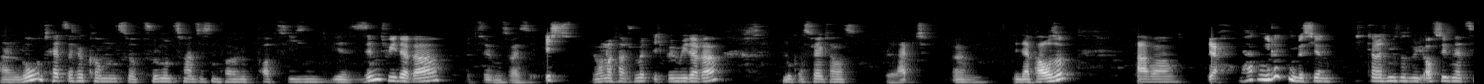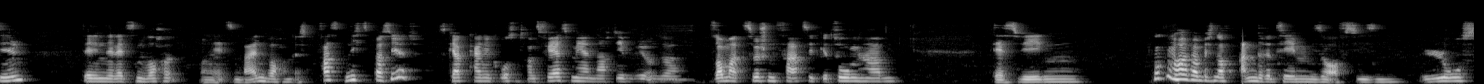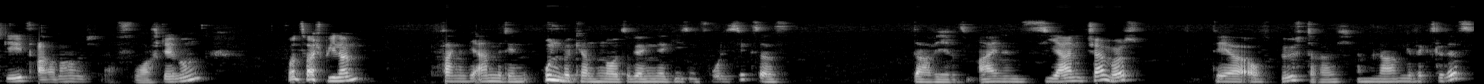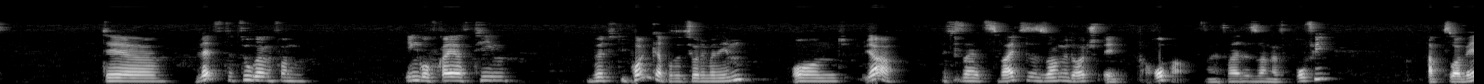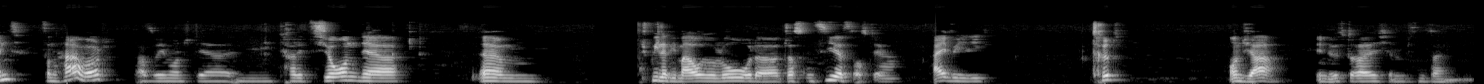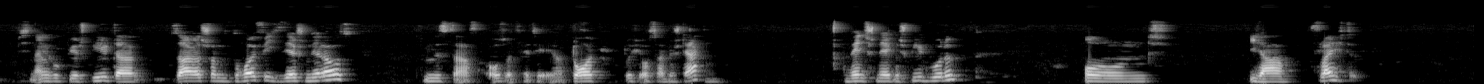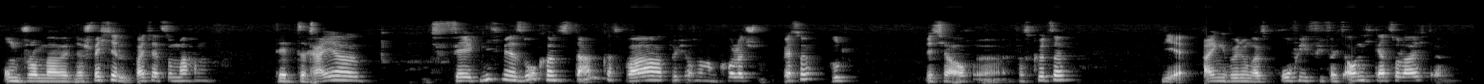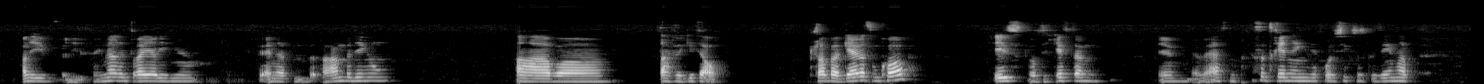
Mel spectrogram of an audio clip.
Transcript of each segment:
Hallo und herzlich willkommen zur 25. Folge Podseason. Wir sind wieder da, beziehungsweise ich, Jonathan Schmidt, ich bin wieder da. Lukas Feldhaus bleibt ähm, in der Pause. Aber ja, wir hatten Glück ein bisschen. Ich kann euch ein bisschen natürlich Offseason erzählen, denn in der letzten Woche, oder in den letzten beiden Wochen, ist fast nichts passiert. Es gab keine großen Transfers mehr, nachdem wir unser Sommer-Zwischenfazit gezogen haben. Deswegen gucken wir heute mal ein bisschen auf andere Themen dieser Offseason los geht's aber noch mit einer Vorstellung von zwei Spielern. Fangen wir an mit den unbekannten Neuzugängen der Gießen 46ers. Da wäre zum einen Siani Chambers, der aus Österreich an Milan gewechselt ist. Der letzte Zugang von Ingo Freyers Team wird die Point Guard Position übernehmen. Und ja, es ist seine zweite Saison in Deutsch, in Europa, seine zweite Saison als Profi. Absolvent von Harvard, also jemand, der in die Tradition der ähm, Spieler wie Mao Dolo oder Justin Sears aus der Ivy League tritt. Und ja, in Österreich ein bisschen, ein bisschen angeguckt, wie er spielt, da sah er schon häufig sehr schnell aus. Zumindest sah es aus, als hätte er dort durchaus seine Stärken, wenn schnell gespielt wurde. Und ja, vielleicht um schon mal mit einer Schwäche weiterzumachen. Der Dreier fällt nicht mehr so konstant. Das war durchaus noch am College besser. Gut, ist ja auch äh, etwas kürzer. Die Eingewöhnung als Profi fiel vielleicht auch nicht ganz so leicht äh, an die, die verhinderte Dreierlinie, die veränderten Rahmenbedingungen. Aber dafür geht er auch scheinbar gerne zum Korb. Ist, was ich gestern im, im ersten Pressetraining der 46ers gesehen habe,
